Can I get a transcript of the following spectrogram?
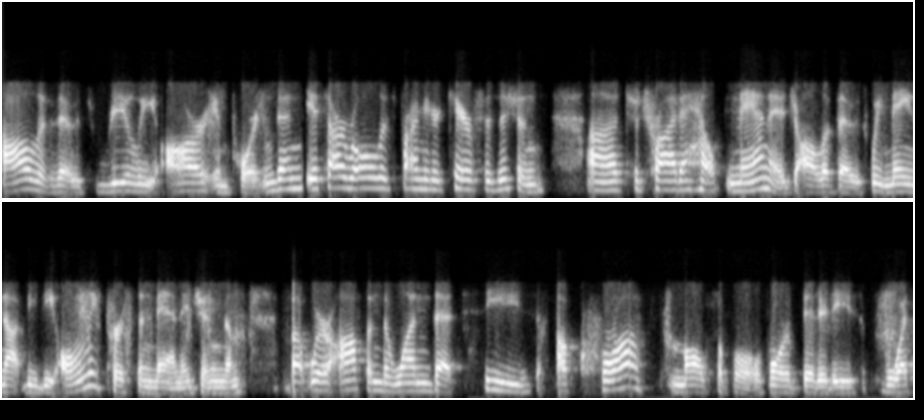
all of those really are important. And it's our role as primary care physicians uh, to try to help manage all of those. We may not be the only person managing them, but we're often the one that sees across multiple morbidities what's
